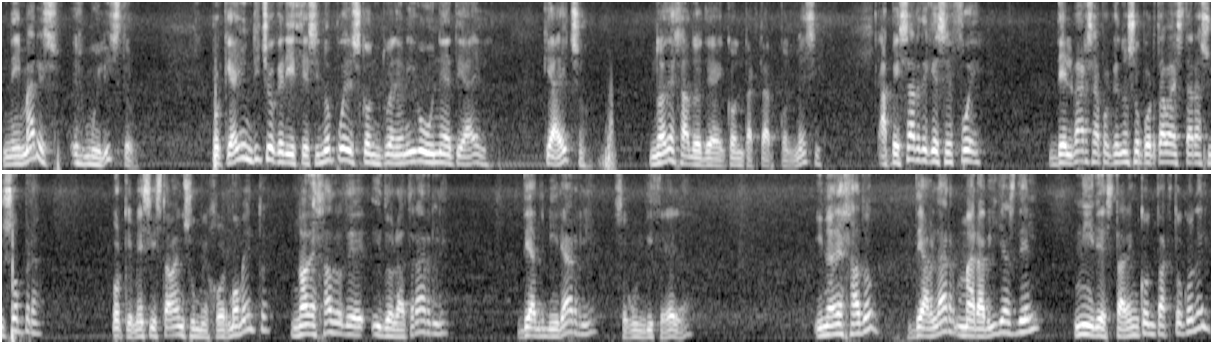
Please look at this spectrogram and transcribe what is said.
Neymar es, es muy listo. Porque hay un dicho que dice, si no puedes con tu enemigo, únete a él. ¿Qué ha hecho? No ha dejado de contactar con Messi. A pesar de que se fue del Barça porque no soportaba estar a su sombra, porque Messi estaba en su mejor momento, no ha dejado de idolatrarle, de admirarle, según dice él, ¿eh? y no ha dejado de hablar maravillas de él ni de estar en contacto con él.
